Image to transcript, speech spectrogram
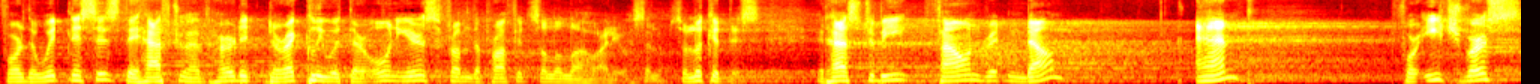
For the witnesses, they have to have heard it directly with their own ears from the Prophet ﷺ. So look at this. It has to be found written down, and for each verse,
